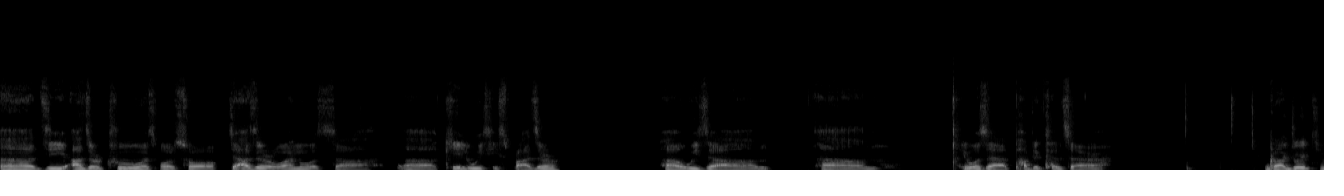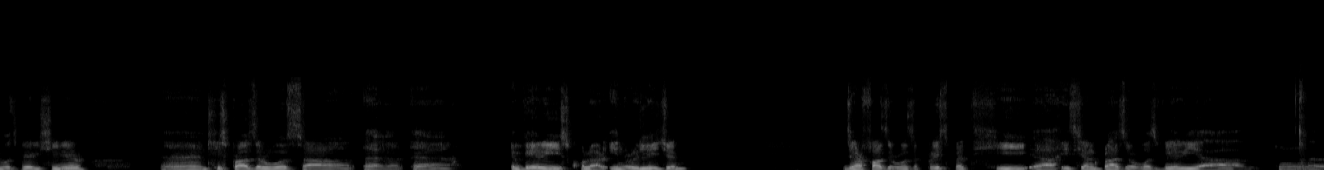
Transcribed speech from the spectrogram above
uh, the other two was also, the other one was uh, uh, killed with his brother, uh, with, um, um, he was a public health uh, graduate. He was very senior, and his brother was a very scholar in religion. Their father was a priest, but he uh, his young brother was very uh, uh,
